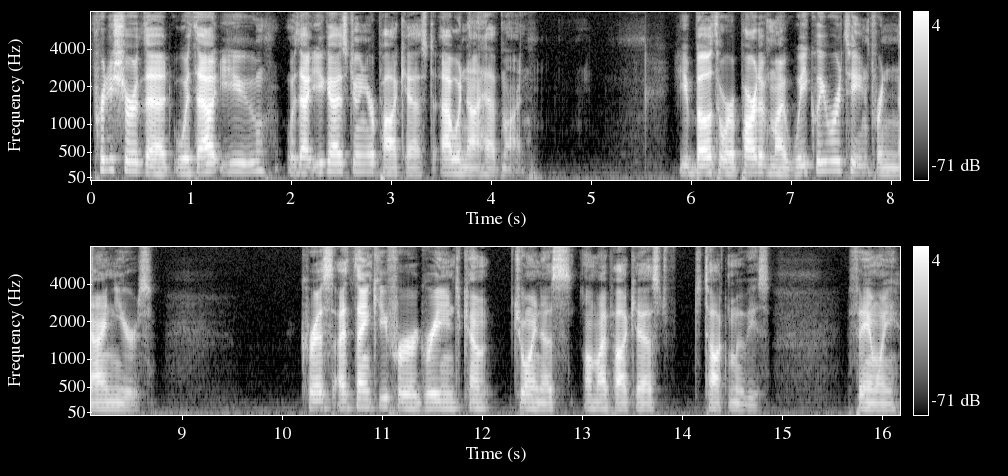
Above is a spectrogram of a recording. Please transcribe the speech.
Pretty sure that without you, without you guys doing your podcast, I would not have mine. You both were a part of my weekly routine for nine years. Chris, I thank you for agreeing to come join us on my podcast to talk movies family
